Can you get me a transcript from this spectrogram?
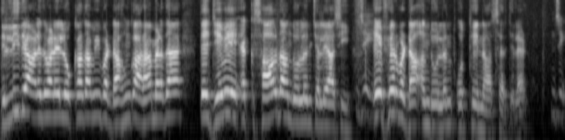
ਦਿੱਲੀ ਦੇ ਆਲੇ ਦੁਆਲੇ ਲੋਕਾਂ ਦਾ ਵੀ ਵੱਡਾ ਹੁੰਗਾਰਾ ਮਿਲਦਾ ਹੈ ਤੇ ਜਿਵੇਂ ਇੱਕ ਸਾਲ ਦਾ ਅੰਦੋਲਨ ਚੱਲਿਆ ਸੀ। ਇਹ ਫਿਰ ਵੱਡਾ ਅੰਦੋਲਨ ਉੱਥੇ ਨਾ ਸਿਰਜ ਲੈਣ। ਜੀ।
